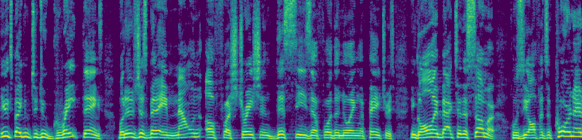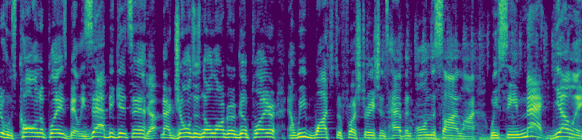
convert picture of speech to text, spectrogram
You expect them to do great things. But it's just been a mountain of frustration this season for the New England Patriots. You can go all the way back to the summer. Who's the offensive coordinator? Who's calling the plays? Bailey Zappe gets in. Yep. Mac Jones is no longer a good player. And we've watched the frustrations happen on the sideline. We've seen Mac yelling,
